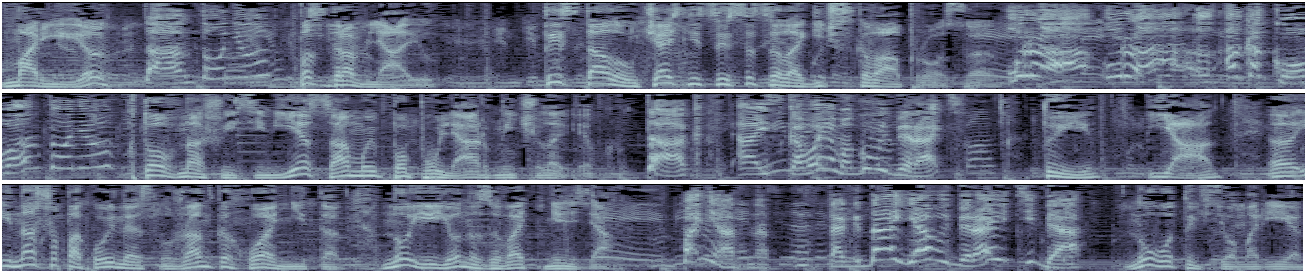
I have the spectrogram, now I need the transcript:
Мария, Да, Антонио? поздравляю. Ты стала участницей социологического опроса. Ура, ура! А какого, Антонио? Кто в нашей семье самый популярный человек? Так, а из кого я могу выбирать? Ты, я э, и наша покойная служанка Хуанита, но ее называть нельзя. Понятно. Тогда я выбираю тебя. Ну вот и все, Мария.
